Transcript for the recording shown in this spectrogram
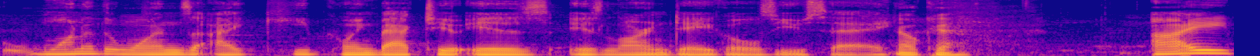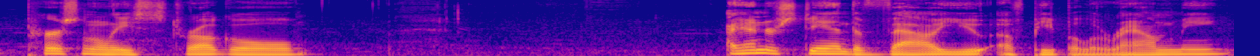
one of the ones I keep going back to is is Lauren Daigle's "You Say." okay. I personally struggle. I understand the value of people around me,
